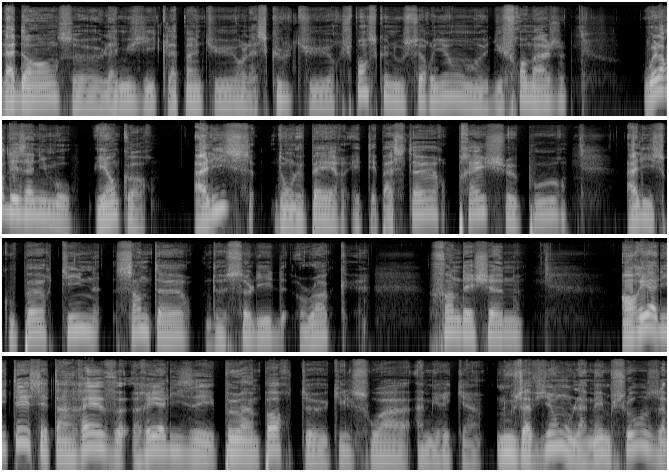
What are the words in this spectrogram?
La danse, euh, la musique, la peinture, la sculpture. Je pense que nous serions euh, du fromage. Ou alors des animaux. Et encore. Alice, dont le père était pasteur, prêche pour Alice Cooper Teen Center de Solid Rock Foundation. En réalité, c'est un rêve réalisé, peu importe qu'il soit américain. Nous avions la même chose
